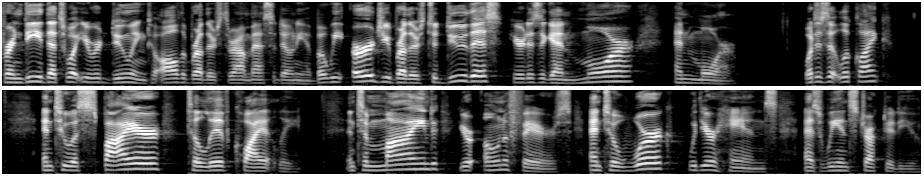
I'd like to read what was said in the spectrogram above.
For indeed, that's what you were doing to all the brothers throughout Macedonia. But we urge you, brothers, to do this, here it is again, more and more. What does it look like? And to aspire to live quietly, and to mind your own affairs, and to work with your hands as we instructed you,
